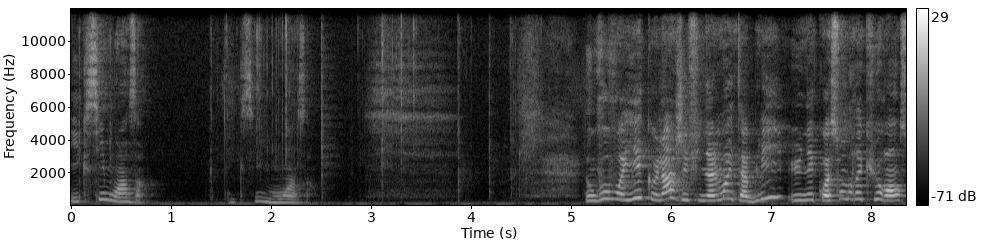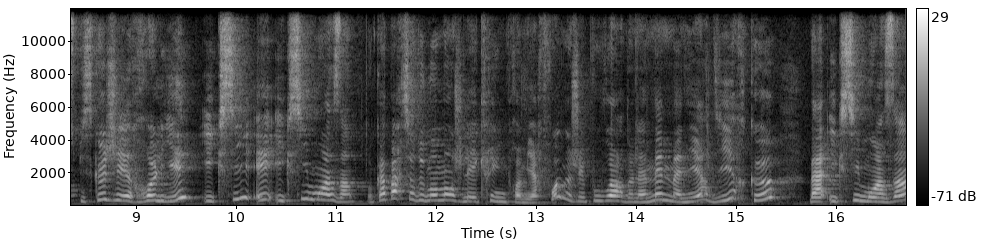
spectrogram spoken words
XI moins 1. XI moins 1. Donc vous voyez que là, j'ai finalement établi une équation de récurrence puisque j'ai relié xi et xi moins 1. Donc à partir du moment où je l'ai écrit une première fois, ben, je vais pouvoir de la même manière dire que bah, xi moins 1,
